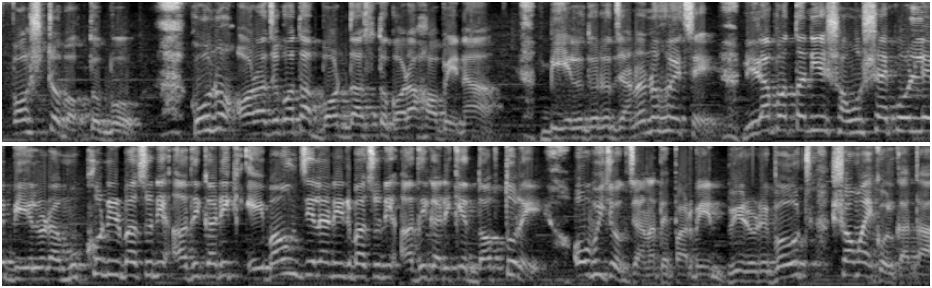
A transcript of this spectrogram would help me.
স্পষ্ট বক্তব্য, কোনো অরাজকতা বরদাস্ত করা হবে না। বিএলওদেরও জানানো হয়েছে, নিরাপত্তা নিয়ে সমস্যায় পড়লে বিএলওরা মুখ্য নির্বাচনী আধিকারিক এবং জেলা নির্বাচনী আধিকারিকের দপ্তরে অভিযোগ জানাতে পারবেন। ব্যুরো রিপোর্ট, সময় কলকাতা।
